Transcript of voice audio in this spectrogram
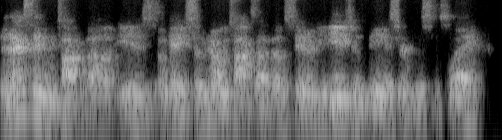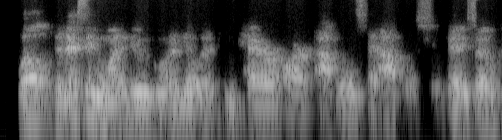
the next thing we talk about is, okay, so now we talked about those standard deviations being a certain distance away. Well, the next thing we want to do is we want to be able to compare our apples to apples. Okay, so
